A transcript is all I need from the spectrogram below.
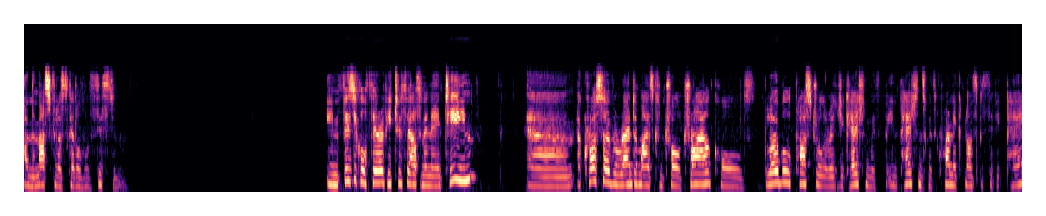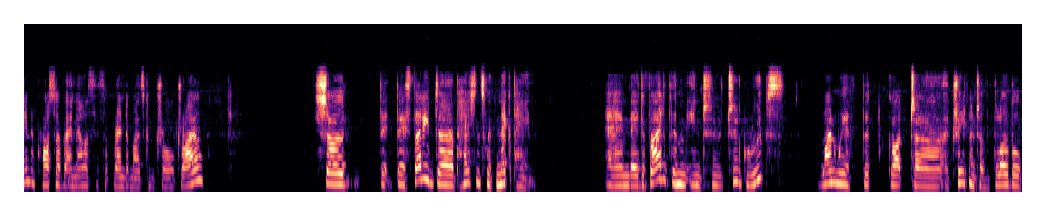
on the musculoskeletal system. In Physical Therapy 2018, um, a crossover randomized controlled trial called Global Postural Reeducation with, in patients with chronic nonspecific pain, a crossover analysis of randomized controlled trial, showed that they studied uh, patients with neck pain and they divided them into two groups, one with that got uh, a treatment of global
